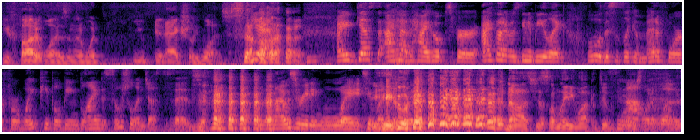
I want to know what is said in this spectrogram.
you thought it was, and then what you it actually was. So. Yeah. I guess I had high hopes for. I thought it was going to be like, oh, this is like a metaphor for white people being blind to social injustices. and then I was reading way too much. it. no, it's just some lady walking through the It's not what it was.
